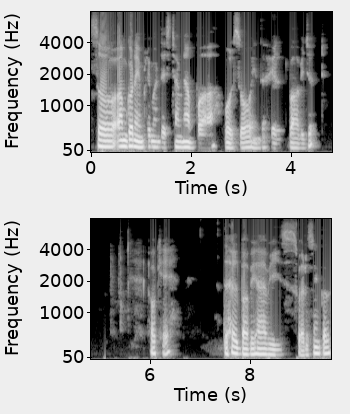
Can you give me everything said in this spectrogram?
So i'm gonna implement the stamina bar also in the health bar widget. Okay. The health bar we have is very simple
